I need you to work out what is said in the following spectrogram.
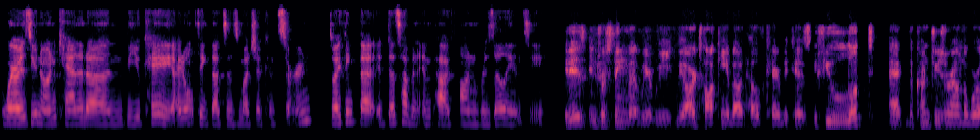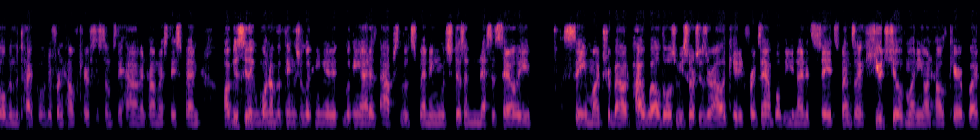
Whereas, you know, in Canada and the UK, I don't think that's as much a concern. So I think that it does have an impact on resiliency it is interesting that we, we, we are talking about healthcare because if you looked at the countries around the world and the type of different healthcare systems they have and how much they spend, obviously like one of the things you're looking at looking at is absolute spending, which doesn't necessarily say much about how well those resources are allocated. For example, the United States spends a huge deal of money on healthcare, but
